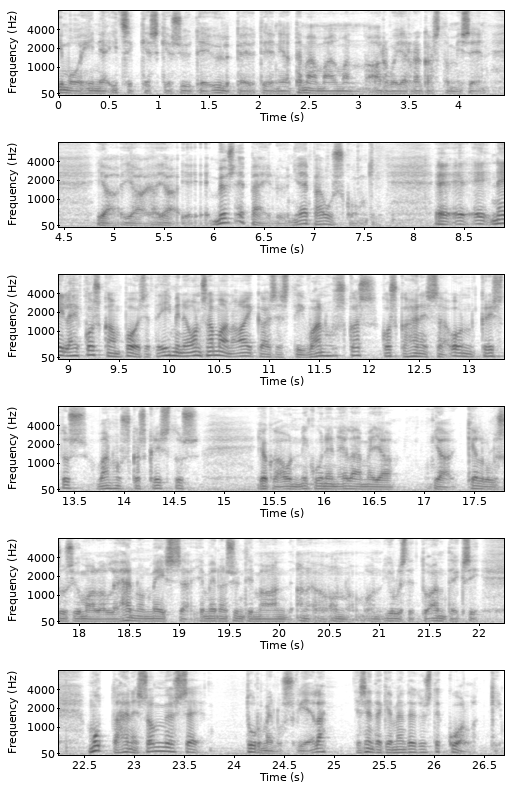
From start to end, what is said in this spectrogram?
himoihin ja itsekeskeisyyteen, ylpeyteen ja tämän maailman arvojen rakastamiseen ja, ja, ja, ja myös epäilyyn ja epäuskonkin. E, e, e, ne ei lähde koskaan pois, että ihminen on samanaikaisesti vanhuskas, koska hänessä on Kristus, vanhuskas Kristus, joka on ikuinen elämä ja, ja kelvollisuus Jumalalle. Hän on meissä ja meidän syntimä on, on, on julistettu anteeksi. Mutta hänessä on myös se turmelus vielä ja sen takia meidän täytyy sitten kuollakin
